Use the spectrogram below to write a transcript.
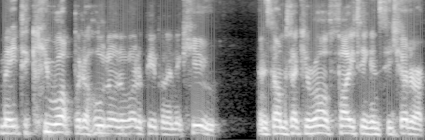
made to queue up with a whole load of other people in a queue. And it's almost like you're all fighting against each other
